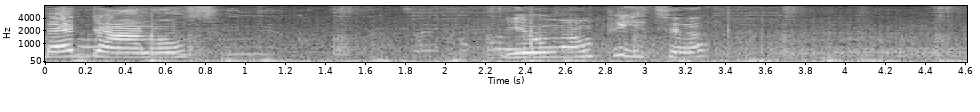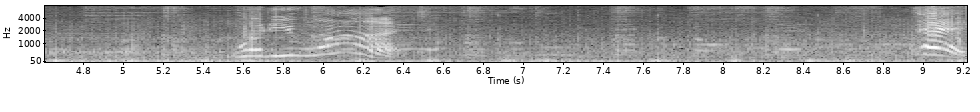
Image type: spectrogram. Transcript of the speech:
McDonald's. You want pizza. What do you want? Hey.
